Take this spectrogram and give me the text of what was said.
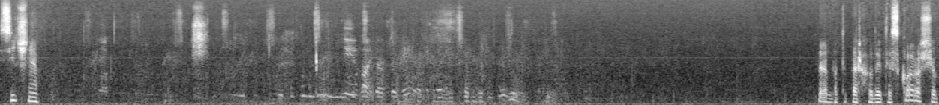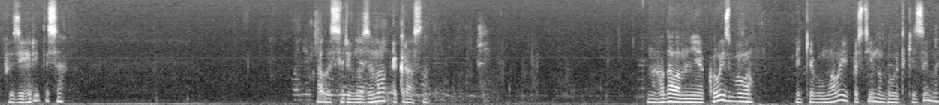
січня. Треба тепер ходити скоро, щоб зігрітися. Але все рівно зима прекрасна. Нагадала мені, як колись було, як я був малий, постійно були такі зими?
